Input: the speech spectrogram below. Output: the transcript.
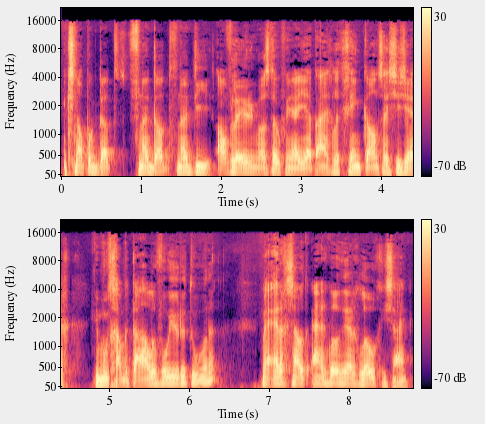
Ik snap ook dat vanuit, dat vanuit die aflevering was het ook van ja, je hebt eigenlijk geen kans als je zegt je moet gaan betalen voor je retouren. Maar ergens zou het eigenlijk wel heel erg logisch zijn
